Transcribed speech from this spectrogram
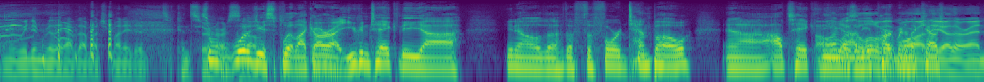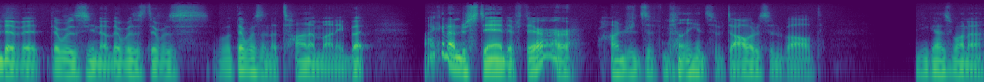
I mean, we didn't really have that much money to, to concern So ourselves. what did you split? Like, all right, you can take the, uh, you know, the the, the Ford Tempo, and uh, I'll take the, Oh, there was uh, a the little bit apartment more on the the other end of it. There was, you know, there was, there was, well, there wasn't a ton of money, but I can understand if there are hundreds of millions of dollars involved. You guys want to?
